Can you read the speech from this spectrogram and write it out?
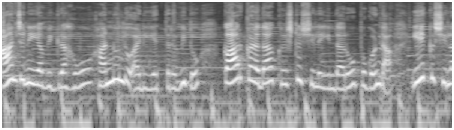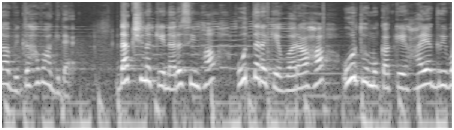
ಆಂಜನೇಯ ವಿಗ್ರಹವು ಹನ್ನೊಂದು ಅಡಿ ಎತ್ತರವಿದ್ದು ಕಾರ್ಕಳದ ಕೃಷ್ಣಶಿಲೆಯಿಂದ ರೂಪುಗೊಂಡ ಏಕಶಿಲಾ ವಿಗ್ರಹವಾಗಿದೆ. ದಕ್ಷಿಣಕ್ಕೆ ನರಸಿಂಹ, ಉತ್ತರಕ್ಕೆ ವರಾಹ, ಊರ್ಧ್ವಮುಖಕ್ಕೆ ಹಯಗ್ರೀವ,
